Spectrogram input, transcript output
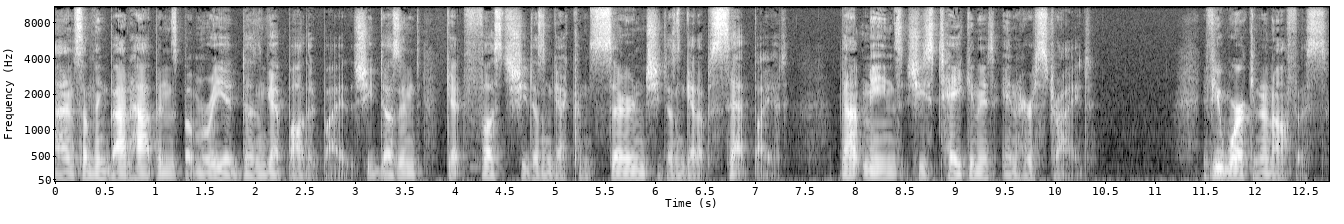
and something bad happens, but Maria doesn't get bothered by it. She doesn't get fussed, she doesn't get concerned, she doesn't get upset by it. That means she's taken it in her stride. If you work in an office,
